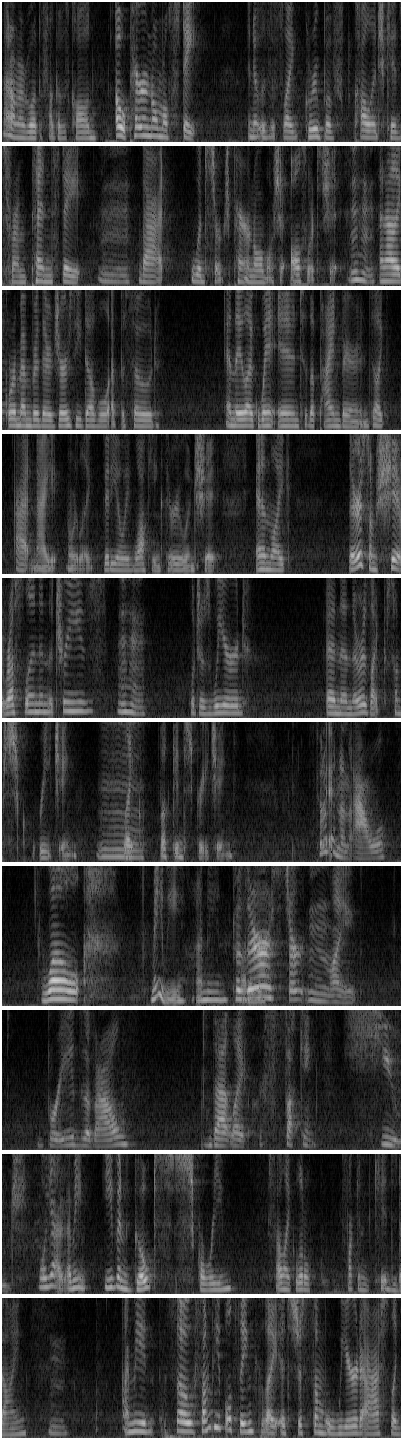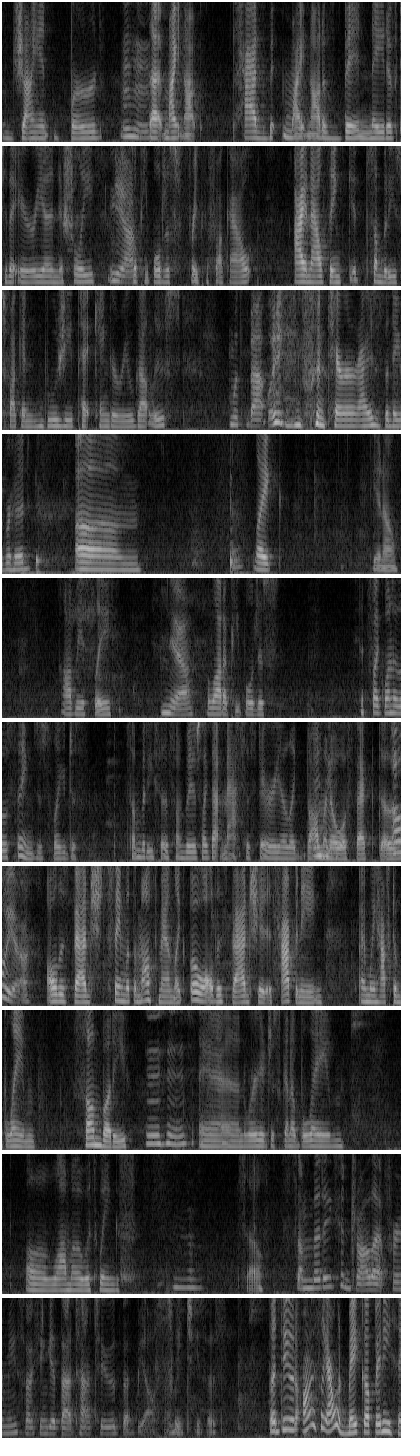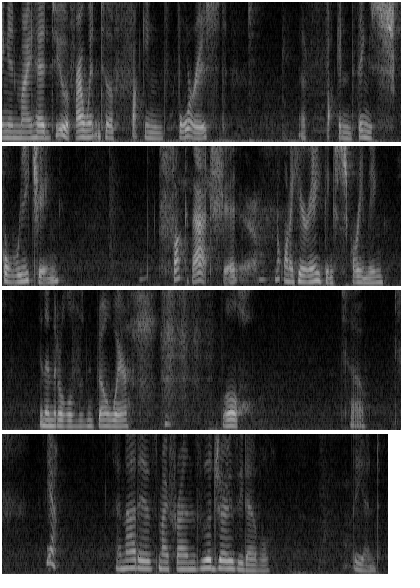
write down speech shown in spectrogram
I don't remember what the fuck it was called. Oh, Paranormal State. And it was this like group of college kids from Penn State that would search paranormal shit, all sorts of shit. Mm-hmm. And I like remember their Jersey Devil episode, and they like went into the Pine Barrens like at night or like videoing walking through and shit, and like there is some shit rustling in the trees, mm-hmm. which is weird. And then there was like some screeching, like fucking screeching. Could have been an owl. Well, maybe. I mean, Because there are certain like breeds of owl that like are fucking huge. Well, yeah. I mean, even goats scream, sound like little fucking kids dying. Hmm. I mean, so some people think like it's just some weird ass like giant bird mm-hmm. that might not had might not have been native to the area initially. Yeah. So people just freak the fuck out. I now think it's somebody's fucking bougie pet kangaroo got loose With bat wings. and terrorized the neighborhood. Um, like, you know, obviously yeah. a lot of people just it's like one of those things just like just somebody says something it's like that mass hysteria like domino effect of Oh yeah. all this bad sh- same with the mothman like oh all this bad shit is happening and we have to blame somebody mm-hmm. and we're just gonna blame a llama with wings so Somebody could draw that for me so I can get that tattooed. That'd be awesome. sweet jesus but dude honestly i would make up anything in my head too if i went into the fucking forest and a fucking thing is screeching fuck that shit Yeah. i don't want to hear anything screaming in the middle of nowhere Ugh. so yeah and that is my friends the jersey devil the end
